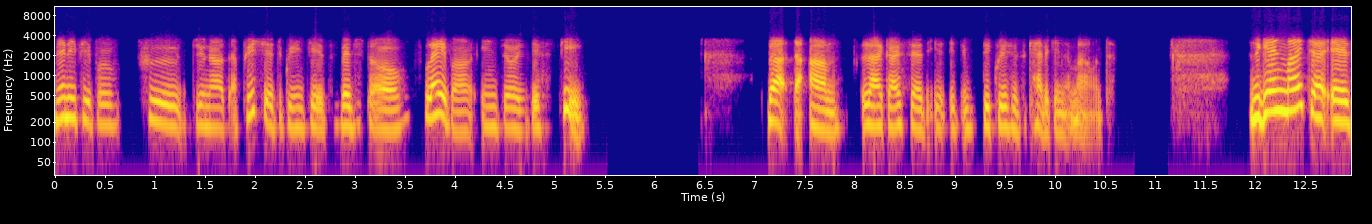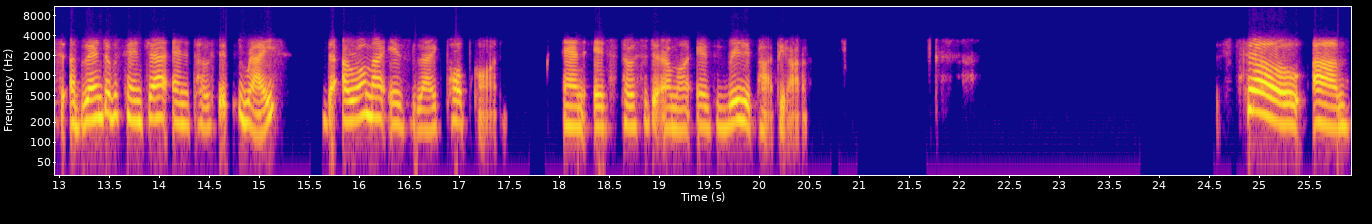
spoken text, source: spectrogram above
Many people who do not appreciate green tea's vegetable flavor enjoy this tea. But um, like I said, it, it decreases catechin amount. And genmaicha is a blend of sencha and toasted rice. The aroma is like popcorn, and its toasted aroma is really popular. So um,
